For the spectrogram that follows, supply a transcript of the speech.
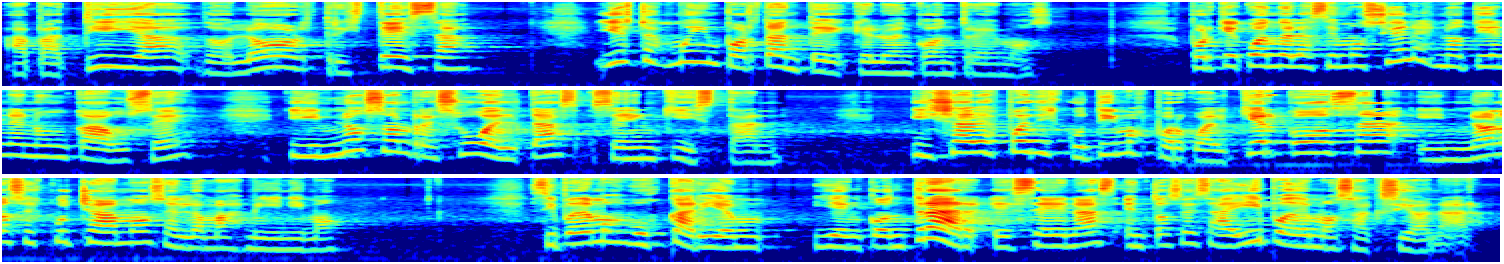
apatía, dolor, tristeza. Y esto es muy importante que lo encontremos. Porque cuando las emociones no tienen un cauce y no son resueltas, se enquistan y ya después discutimos por cualquier cosa y no nos escuchamos en lo más mínimo. Si podemos buscar y, y, encontrar escenas, entonces ahí podemos accionar.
